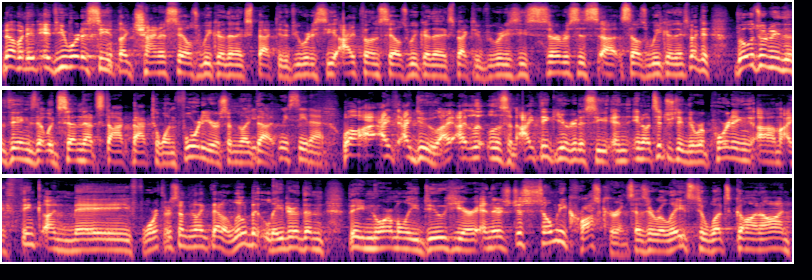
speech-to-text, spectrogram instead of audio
No, but if, if you were to see like China sales weaker than expected, if you were to see iPhone sales weaker than expected, if you were to see services uh, sales weaker than expected, those would be the things that would send that stock back to 140 or something like that. We see that. Well, I, I do. I, I listen. I think you're going to see, and you know, it's interesting. They're reporting, um, I think, on May 4th or something like that, a little bit later than they normally do here. And there's just so many cross currents as it relates to what's gone on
